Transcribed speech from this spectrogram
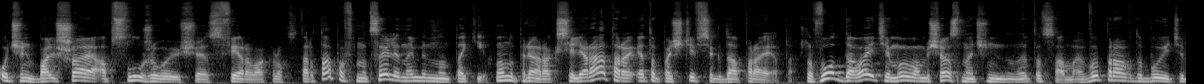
очень большая обслуживающая сфера вокруг стартапов нацелена именно на таких. Ну, например, акселераторы — это почти всегда про это. Что вот, давайте мы вам сейчас начнем это самое. Вы, правда, будете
